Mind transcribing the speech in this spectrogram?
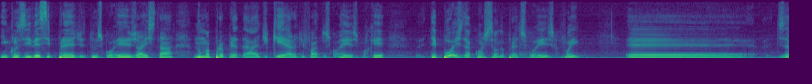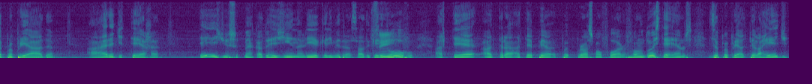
Inclusive esse prédio dos Correios já está numa propriedade que era de fato dos Correios, porque depois da construção do prédio dos Correios que foi é, desapropriada a área de terra desde o supermercado Regina ali, aquele envidraçado, aquele Sim. novo, até, até próximo ao fórum. Foram dois terrenos desapropriados pela rede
